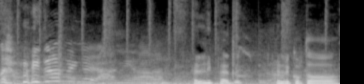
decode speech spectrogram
어? 미들 핑거 아니야 헬리패드? 헬리콥터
